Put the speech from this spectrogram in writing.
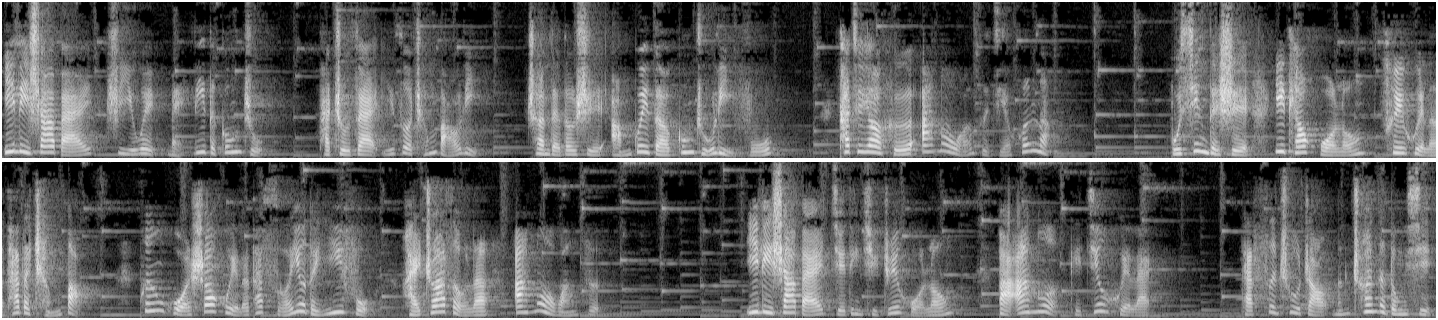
伊丽莎白是一位美丽的公主。她住在一座城堡里，穿的都是昂贵的公主礼服。她就要和阿诺王子结婚了。不幸的是，一条火龙摧毁了她的城堡，喷火烧毁了她所有的衣服，还抓走了阿诺王子。伊丽莎白决定去追火龙，把阿诺给救回来。她四处找能穿的东西，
